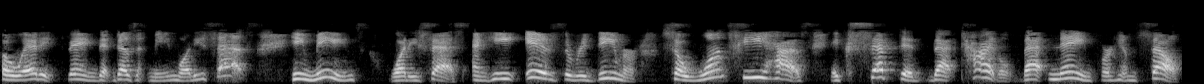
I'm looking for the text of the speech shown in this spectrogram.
poetic thing that doesn't mean what he says. He means what he says. And he is the Redeemer. So once he has accepted that title, that name for himself,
